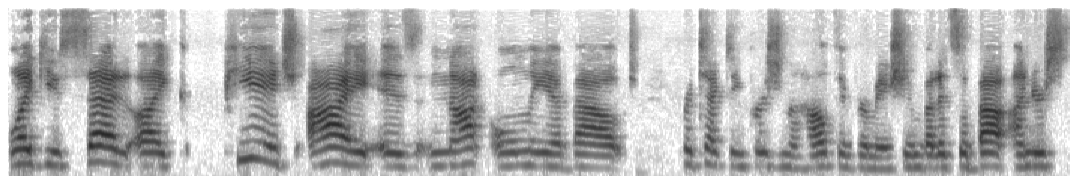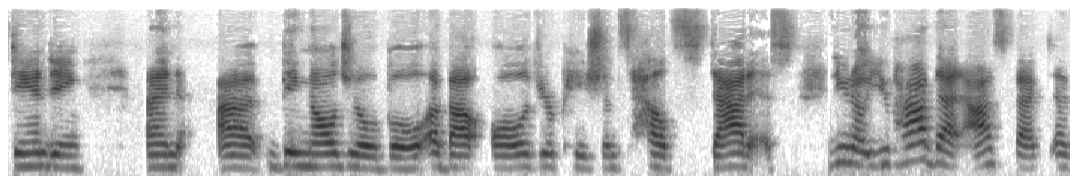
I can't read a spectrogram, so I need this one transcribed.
like you said, like PHI is not only about protecting personal health information, but it's about understanding and uh, being knowledgeable about all of your patient's health status. You know, you have that aspect of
